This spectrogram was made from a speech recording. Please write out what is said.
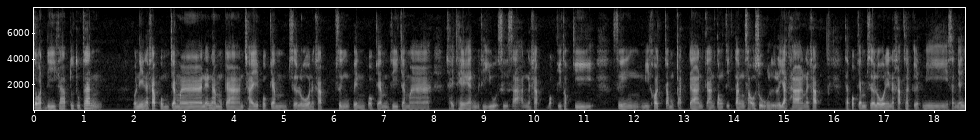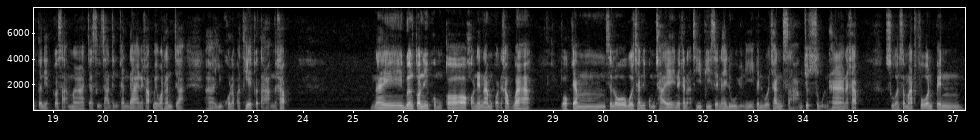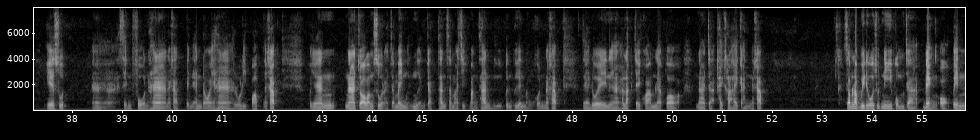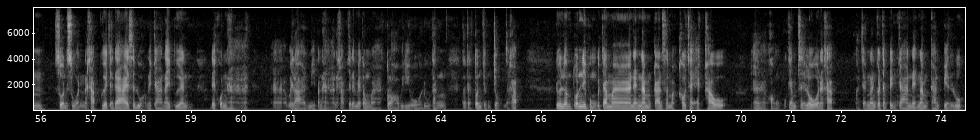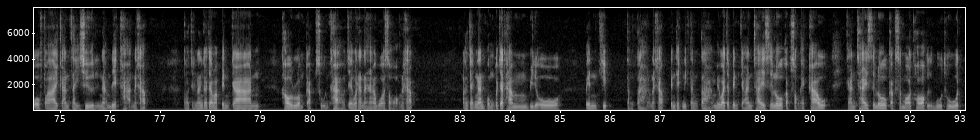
สวัสดีครับทุกๆทท่าน วันนี้นะครับผมจะมาแนะนำการใช้โปรแกรม Zero นะครับ ซึ่งเป็นโปรแกรมที่จะมาใช้แทนวิทยุสื่อสารนะครับ Walkie Talkie ซึ่งมีข้อจำกัดด้านการต้องติดตั้งเสาสูงหรือระยะทางนะครับ แต่โปรแกรม Zero นี้นะครับถ้าเกิดมีสัญญาณอินเทอร์เน็ตก็สามารถจะสื่อสารถึงกันได้นะครับ ไม่ว่าท่านจะออยู่คนละประเทศก็ตามนะครับ ในเบื้องต้นนี้ผมก็ขอแนะนำก่อนนะครับว่า โปรแกรม Zero เวอร์ชันที่ผมใช้ในขณะที่พรีเซนต์ให้ดูอยู่นี้เป็นเวอร์ชัน 3.05 นะครับ ส่วนสมาร์ทโฟนเป็น ASUS เซนโฟน5นะครับ เป็น Android 5 Lollipop นะครับ เพราะฉะนั้นหน้าจอบางส่วนอาจจะไม่เหมือนเหมือนกับท่านสมาชิกบางท่านหรือเพื่อนๆบางคนนะครับ แต่โดยเนื้อหาหลักใจความแล้วก็น่าจะคล้ายๆกันนะครับสำหรับวิดีโอชุดนี้ผมจะแบ่งออกเป็นส่วนๆนะครับ เพื่อจะได้สะดวกในการให้เพื่อน ได้ค้นหาเวลามีปัญหานะครับ จะได้ไม่ต้องมากรอวิดีโอดูทั้งตั้งแต่ต้นจนจบนะครับ โดยเริ่มต้นนี้ผมก็จะมาแนะนำการสมัครเข้าใช้ Account ของโปรแกรม Zero นะครับหลังจากนั้นก็จะเป็นการแนะนำการเปลี่ยนรูปโปรไฟล์ การใส่ชื่อหรือนามเลขขานนะครับ ต่อจากนั้นก็จะมาเป็นการเข้าร่วมกับศูนย์ข่าวแจ้งวัฒนะ5ว2นะครับ หลังจากนั้นผมก็จะทำวิดีโอเป็นคลิป ต่างๆนะครับ เป็นเทคนิคต่างๆ ไม่ว่าจะเป็นการใช้ Zero กับ 2 Account การใช้ Zero กับ Small Talk หรือ Bluetooth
